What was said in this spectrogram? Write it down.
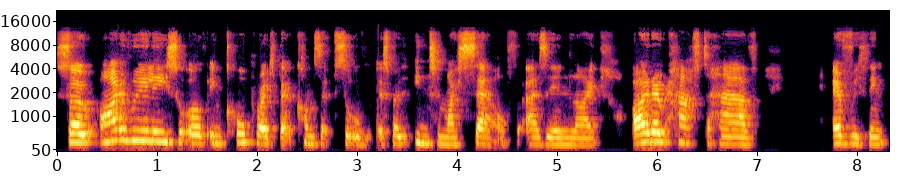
So I really sort of incorporated that concept sort of, I suppose, into myself, as in like, I don't have to have everything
